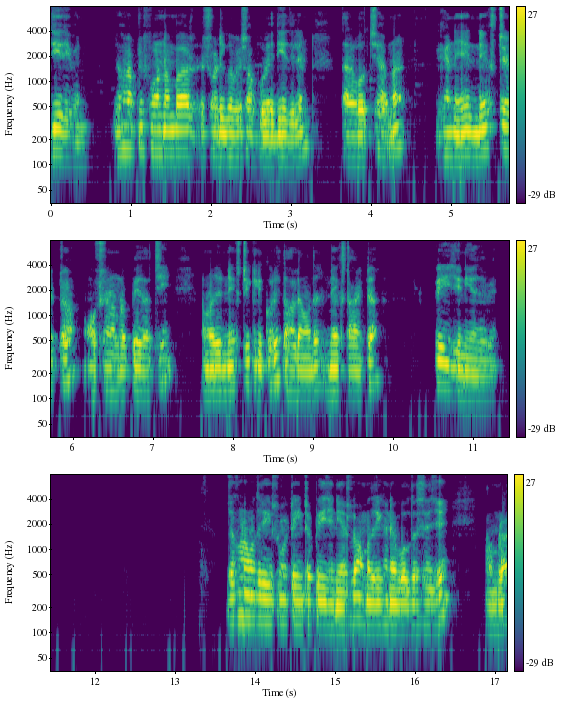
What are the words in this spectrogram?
দিয়ে দিবেন। যখন আপনি ফোন নাম্বার সঠিকভাবে সবগুলো দিয়ে দিলেন, তারপর হচ্ছে আপনার এখানে নেক্সট একটা অপশান আমরা পেয়ে যাচ্ছি। আমরা যদি নেক্সটে ক্লিক করি, তাহলে আমাদের নেক্সট আরেকটা পেজে নিয়ে যাবে। যখন আমাদের এরকম একটা ইন্টার পেজে নিয়ে আসলো, আমাদের এখানে বলতেছে যে আমরা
